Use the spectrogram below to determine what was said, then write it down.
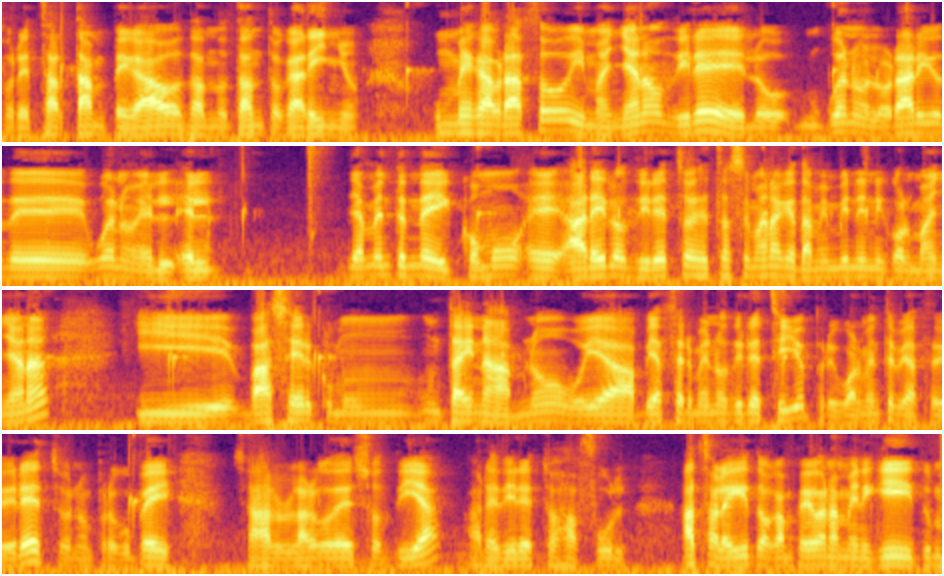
por estar tan pegados, dando tanto cariño, un mega abrazo y mañana os diré, bueno, el horario de, bueno, el ya me entendéis, cómo eh, haré los directos de esta semana que también viene Nicole mañana y va a ser como un, time up, ¿no? Voy a, voy a hacer menos directillos, pero igualmente voy a hacer directos, no os preocupéis. O sea, a lo largo de esos días haré directos a full. Hasta leguito, campeona minikit, un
